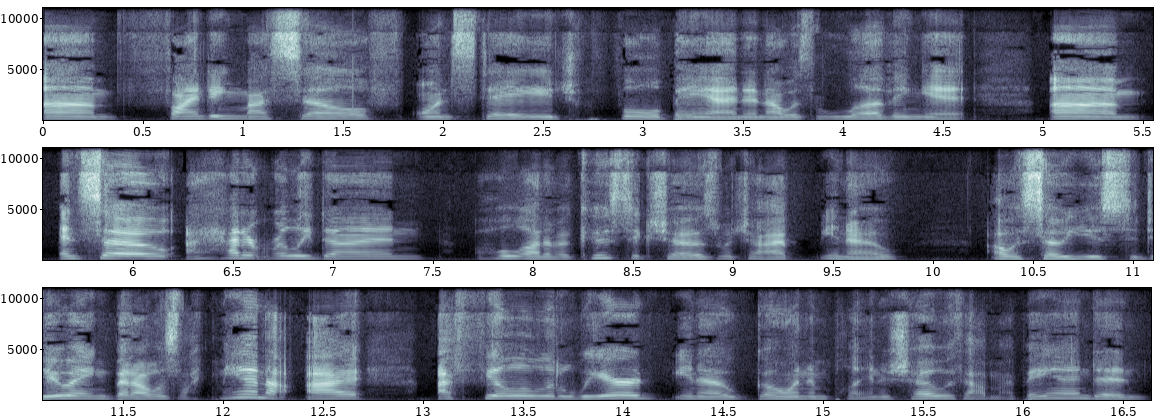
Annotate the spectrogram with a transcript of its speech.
um, finding myself on stage full band, and I was loving it. Um, and so I hadn't really done a whole lot of acoustic shows, which I, you know, I was so used to doing. But I was like, man, I, I, I feel a little weird, you know, going and playing a show without my band, and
